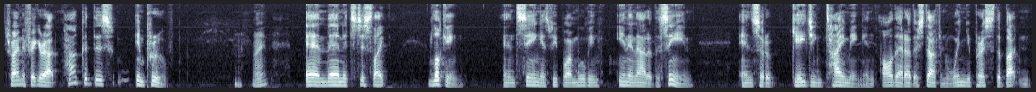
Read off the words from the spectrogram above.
trying to figure out how could this improve, right? And then it's just like looking and seeing as people are moving in and out of the scene and sort of gauging timing and all that other stuff and when you press the button.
